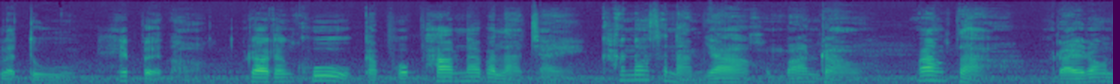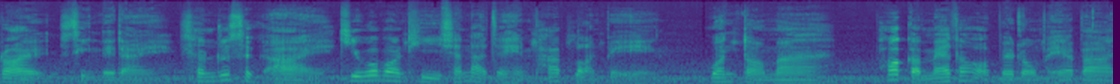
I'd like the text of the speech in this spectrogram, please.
ประตูให้เปิดออก เราทั้งคู่กับพบภาพน่าประหลาดใจ ข้างนอกสนามหญ้าของบ้านเราว่างเปล่า ไร้ร่องรอยสิ่งใด ๆ ฉันรู้สึกอาย คิดว่าบางทีฉันอาจจะเห็นภาพหลอนไปเอง วันต่อมา พ่อกับแม่ต้องออกไปโรงพยาบาล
